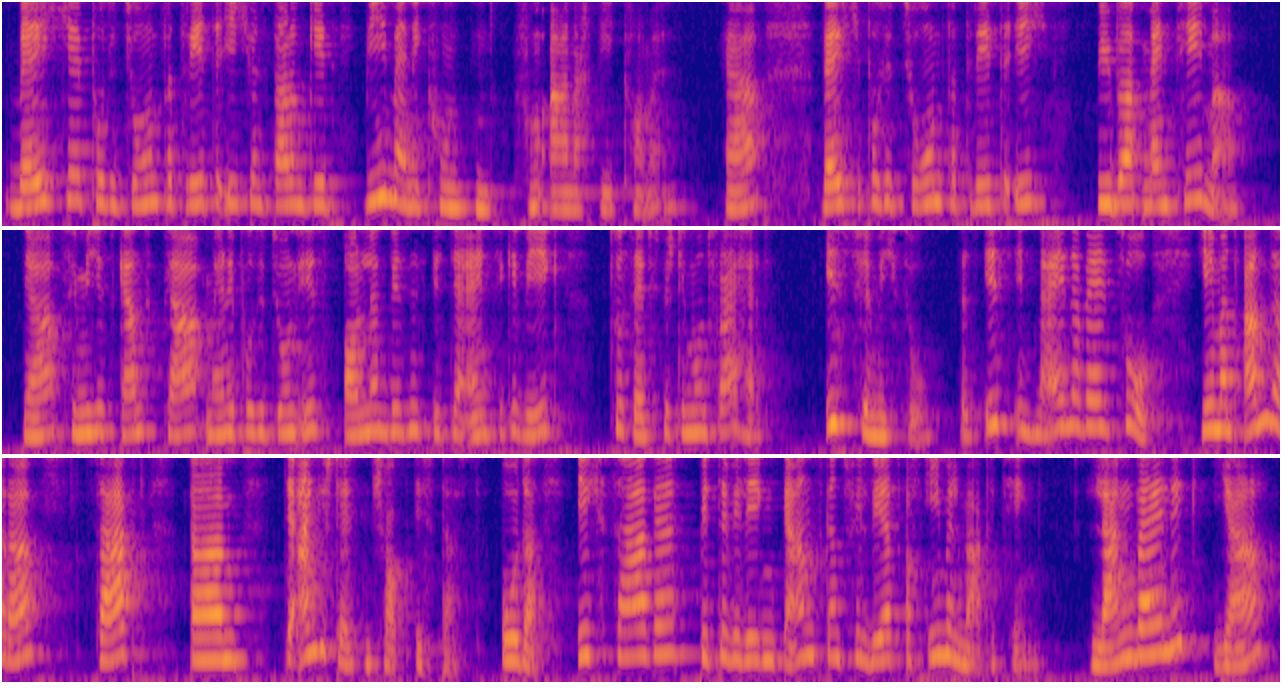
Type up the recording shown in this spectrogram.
welche Position vertrete ich, wenn es darum geht, wie meine Kunden vom A nach B kommen? Ja? Welche Position vertrete ich über mein Thema? Ja, für mich ist ganz klar, meine Position ist, Online-Business ist der einzige Weg zur Selbstbestimmung und Freiheit. Ist für mich so. Das ist in meiner Welt so. Jemand anderer sagt, ähm, der Angestelltenjob ist das. Oder ich sage, bitte, wir legen ganz, ganz viel Wert auf E-Mail-Marketing. Langweilig, ja,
